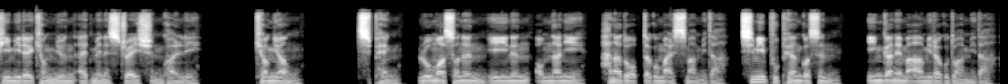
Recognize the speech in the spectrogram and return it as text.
비밀의 경륜 애드미니스트레이션 관리, 경영, 집행, 로마서는 이인은 없나니 하나도 없다고 말씀합니다. 심히 부패한 것은 인간의 마음이라고도 합니다.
